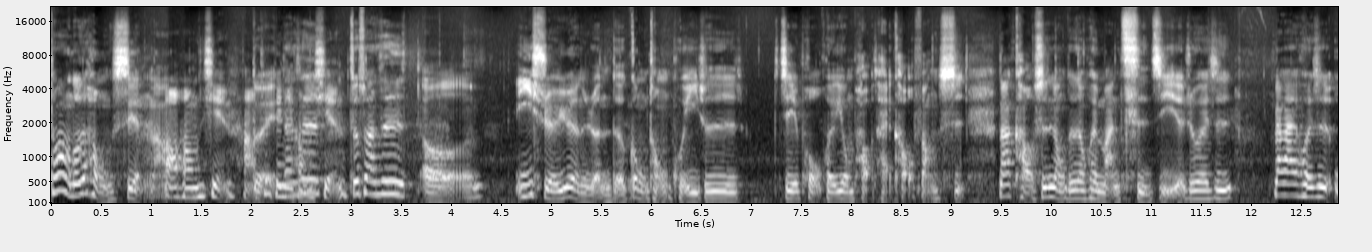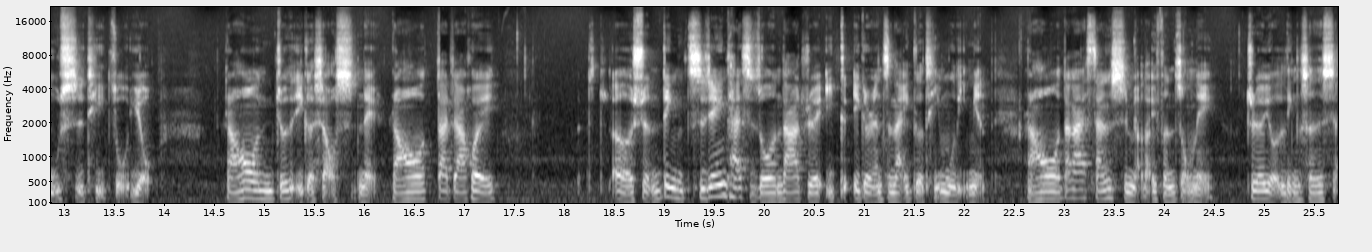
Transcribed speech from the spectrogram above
通常都是红线啦。哦，红线，好，就对，给你红线。这算是呃医学院人的共同回忆，就是解剖会用跑台考方式。那考试那种真的会蛮刺激的，就会是大概会是五十题左右，然后你就是一个小时内，然后大家会。呃，选定时间一开始之后，大家觉得一个一个人站在一个题目里面，然后大概三十秒到一分钟内，就会有铃声响，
